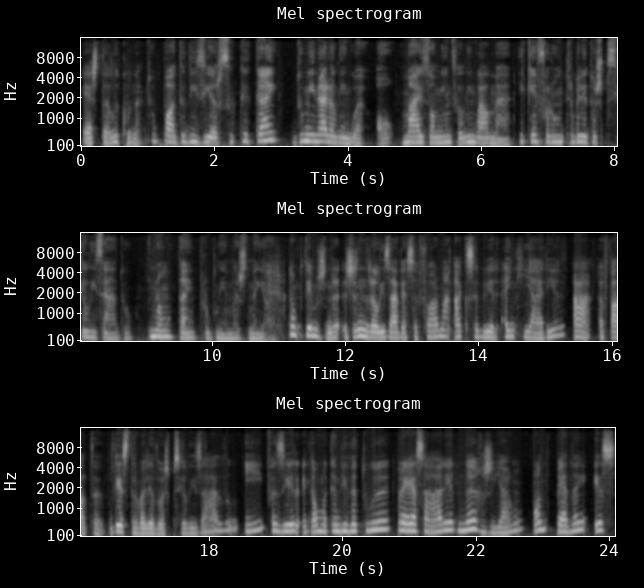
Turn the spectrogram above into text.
esta lacuna. Pode dizer-se que quem dominar a língua, ou mais ou menos a língua alemã, e quem for um trabalhador especializado não tem problemas de maior. Não podemos generalizar dessa forma, há que saber em que área há a falta desse trabalhador especializado e fazer então uma candidatura para essa área na região onde pedem esse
